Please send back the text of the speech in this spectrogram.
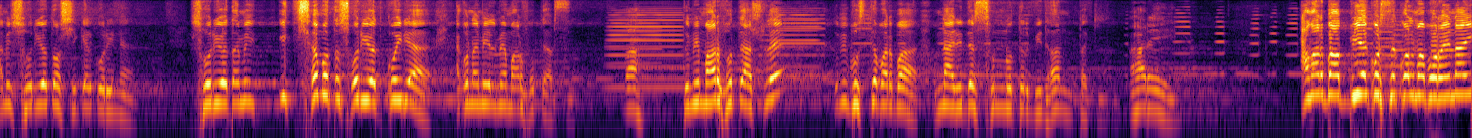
আমি শরীয়ত অস্বীকার করি না। শরীয়ত আমি ইচ্ছা মতো শরীয়ত কইরা এখন আমি এলমে মারফতে আসছি। বাহ। তুমি মারফতে আসলে তুমি বুঝতে পারবা নারীদের সুন্নতের বিধানটা কি? আরে। আমার বাপ বিয়ে করছে কলমা পড়ায় নাই?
